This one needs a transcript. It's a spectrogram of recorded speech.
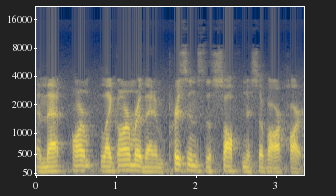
and that arm, like armor that imprisons the softness of our heart.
